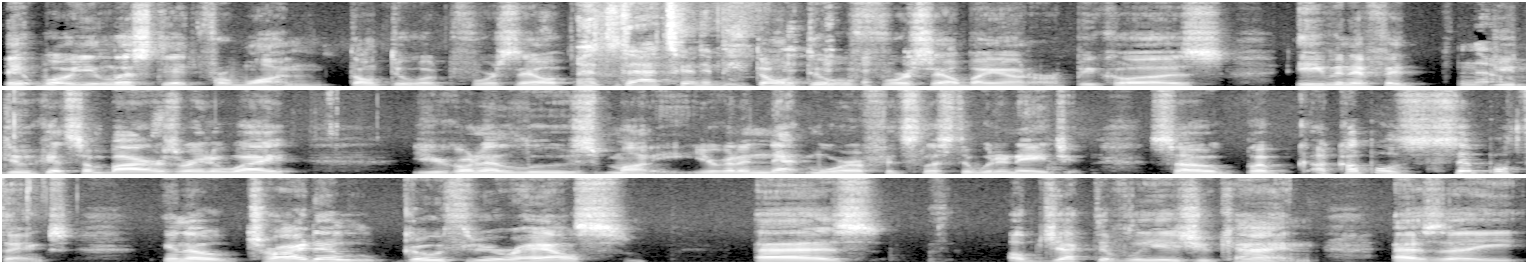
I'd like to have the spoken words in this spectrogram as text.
it. Well, you list it for one. Don't do it for sale. That's that's going to be Don't do it for sale by owner because even if it No. you do get some buyers right away, you're going to lose money. You're going to net more if it's listed with an agent. So, but a couple of simple things, you know, try to go through your house as objectively as you can, as a,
